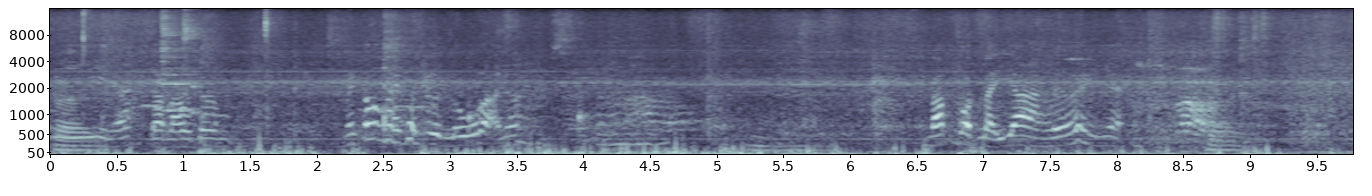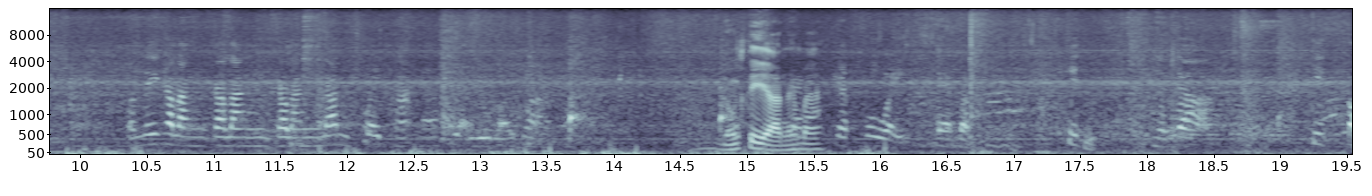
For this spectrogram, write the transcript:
มีนะแต่เราเดิมไม่ต้องให้คนอื่นรู้อะเนอะรับบทหลายอย่างเลยเนี่ยตอนนี้กำลังกำลังกำลังนั่นช่วยพระนะที่อายุร้อยกว่าหลวงเตี่ยใช่ไหมแกป่วยแกแบบจิตเหมือนกับจิตต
